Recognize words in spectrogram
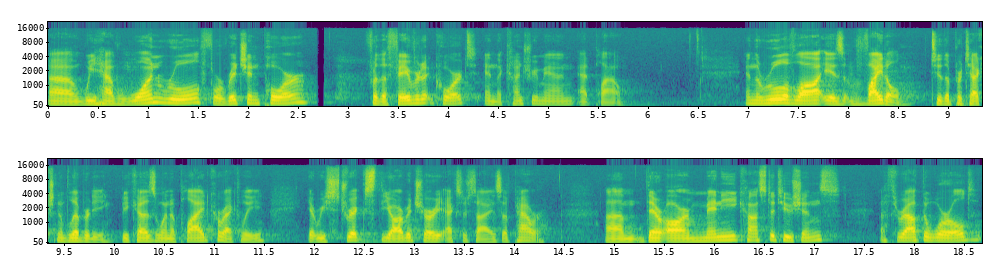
uh, we have one rule for rich and poor, for the favorite at court and the countryman at plow. And the rule of law is vital to the protection of liberty because, when applied correctly, it restricts the arbitrary exercise of power. Um, there are many constitutions uh, throughout the world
